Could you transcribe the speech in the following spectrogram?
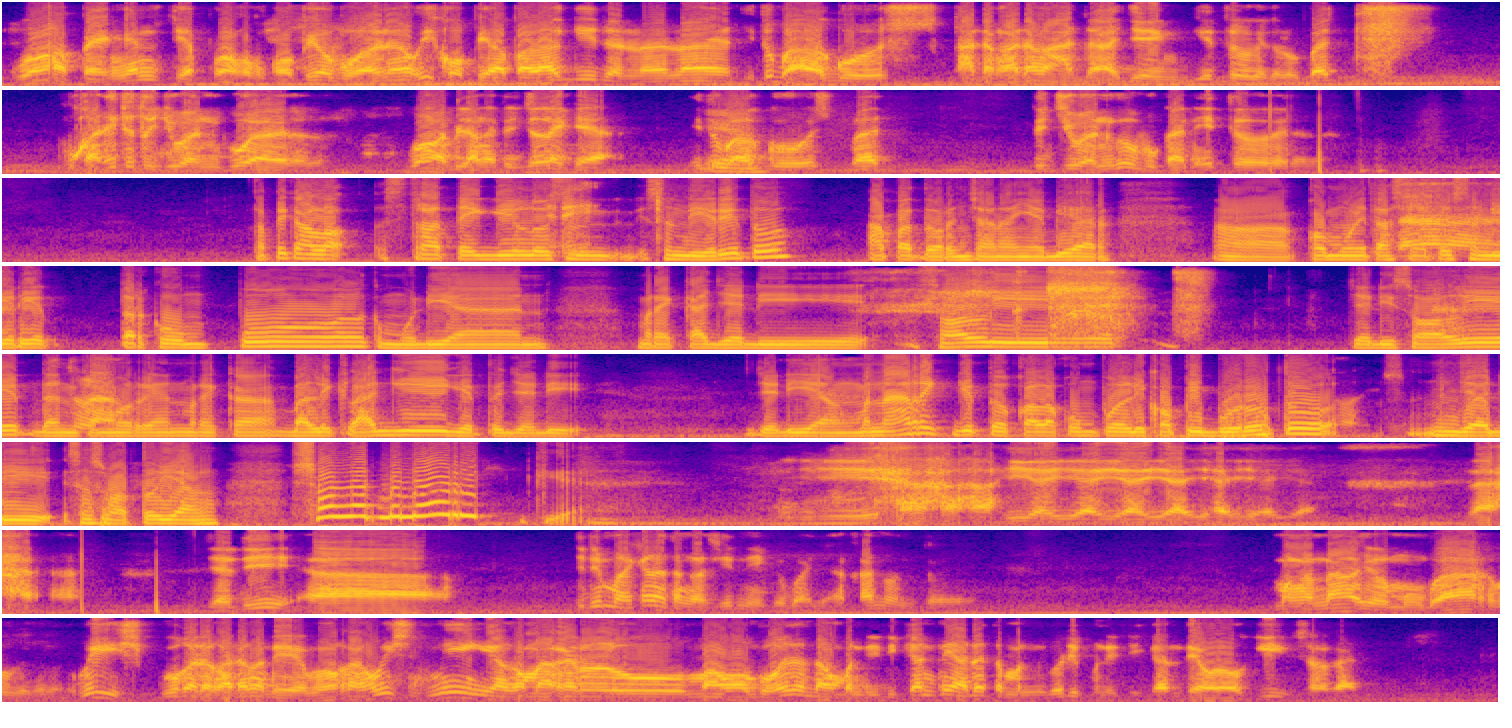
gue gak pengen tiap warung kopi obrolannya wih kopi apa lagi dan lain-lain itu bagus kadang-kadang ada aja yang gitu gitu loh but bukan itu tujuan gue gitu loh gue gak bilang itu jelek ya itu Iya. bagus but tujuan gue bukan itu gitu. Tapi kalau strategi lo Jadi- sen- sendiri tuh apa tuh rencananya biar uh, komunitasnya itu Nah. sendiri terkumpul, kemudian mereka jadi solid, jadi solid dan Itulah. kemudian mereka balik lagi gitu jadi jadi yang menarik gitu kalau kumpul di kopi buruh tuh menjadi sesuatu yang sangat menarik ya. Iya, iya, iya, iya, iya, iya, iya, iya. Nah, jadi eh, jadi mereka datang ke sini kebanyakan untuk mengenal ilmu baru gitu. Wis, gue kadang-kadang ada yang orang, wis nih yang kemarin lu mau ngobrol tentang pendidikan nih ada temen gue di pendidikan teologi misalkan.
